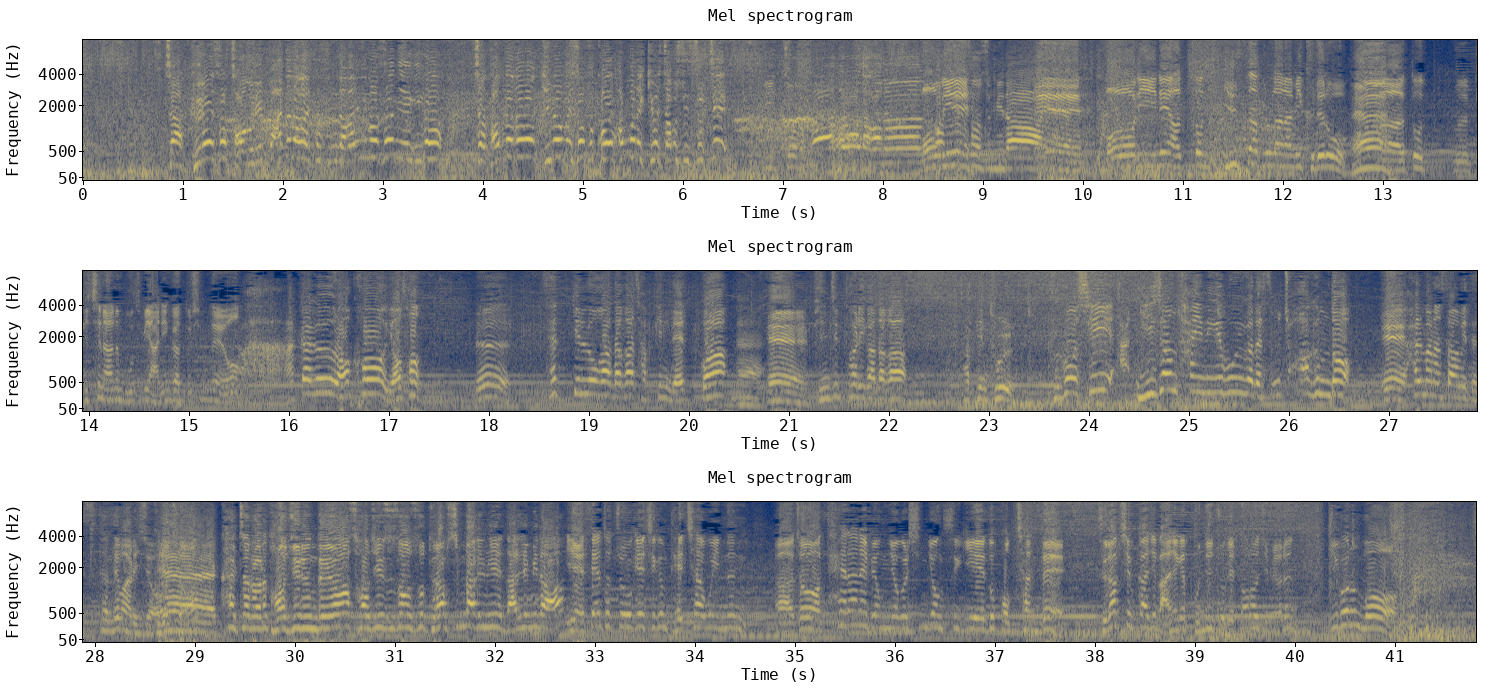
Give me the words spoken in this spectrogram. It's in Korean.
자, 그래서 정은이 빠져나가 있었습니다만 이것은 얘기가, 자, 덤벼드는 김영민 선수 과연 한 번에 기회 잡을 수 있을지? 이쪽으로 빠져나가는 머리에. 선수입니다. 예, 머리의 어떤 일사불란함이 그대로, 예. 어, 또, 어, 빛이 나는 모습이 아닌가 또 싶네요. 아, 아까 그 러커 여섯, 그, 셋길로 가다가 잡힌 넷과, 네. 예, 빈집털이 가다가 잡힌 둘. 그것이 아, 이전 타이밍에 보기가 됐으면 조금 더, 예, 할만한 싸움이 됐을 텐데 말이죠. 예, 칼자루 하나 더 쥐는데요. 서지수 선수 dropship 날립니- 날립니다. 예, 센터 쪽에 지금 대치하고 있는 아, 저 Terran의 병력을 신경 쓰기에도 벅찬데 dropship까지 만약에 본진 쪽에 떨어지면은 이거는 뭐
